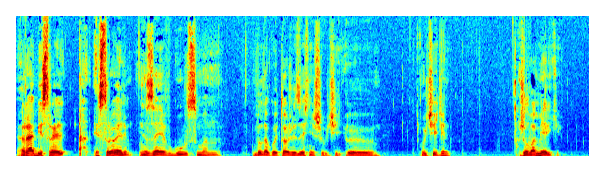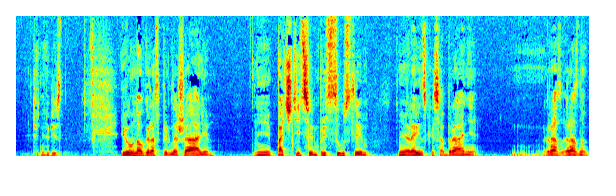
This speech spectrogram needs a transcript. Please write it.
Раби Исраэль, Исраэль Заев Гусман был такой тоже известнейший учи, э, учитель, жил в Америке, тут не написано. Его много раз приглашали э, почтить своим присутствием э, равинское собрание раз, разного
